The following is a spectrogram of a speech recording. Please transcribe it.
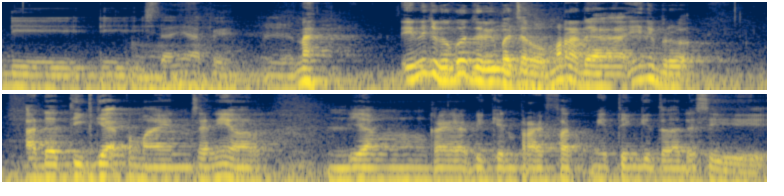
di di istilahnya apa ya? Nah, ini juga gue dari baca rumor ada ini bro, ada tiga pemain senior Hmm. yang kayak bikin private meeting gitu. Ada si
